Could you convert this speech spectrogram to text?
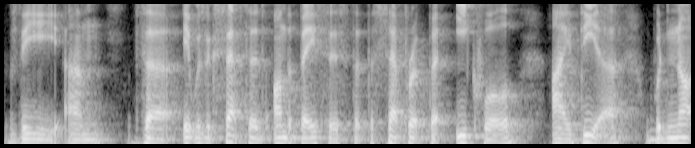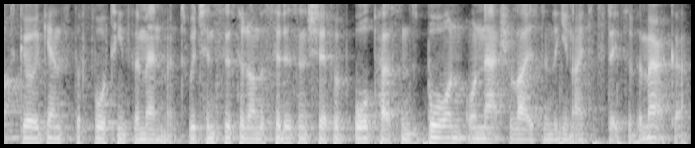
The um, the it was accepted on the basis that the separate but equal idea would not go against the 14th Amendment, which insisted on the citizenship of all persons born or naturalized in the United States of America,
